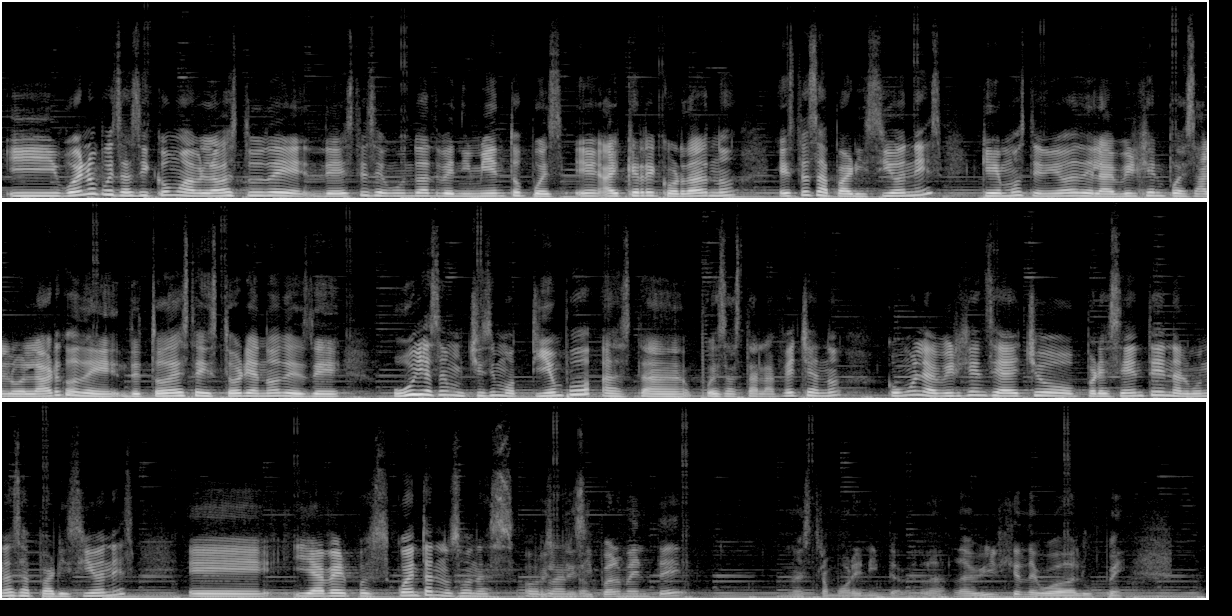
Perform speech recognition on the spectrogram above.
Y bueno, pues así como hablabas tú de, de este segundo advenimiento, pues eh, hay que recordar, ¿no? Estas apariciones que hemos tenido de la Virgen, pues a lo largo de, de toda esta historia, ¿no? Desde, uy, hace muchísimo tiempo hasta, pues hasta la fecha, ¿no? Cómo la Virgen se ha hecho presente en algunas apariciones. Eh, y a ver, pues cuéntanos unas, Pues Orlando. principalmente nuestra morenita, ¿verdad? La Virgen de Guadalupe.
